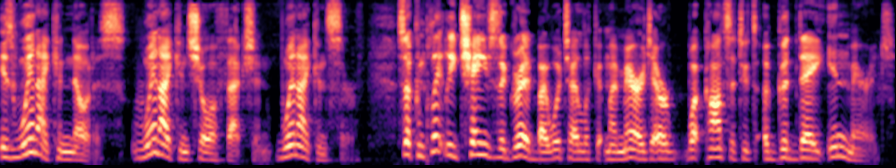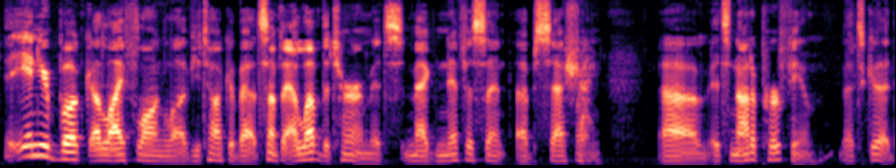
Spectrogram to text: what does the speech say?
is when I can notice, when I can show affection, when I can serve. So completely changed the grid by which I look at my marriage or what constitutes a good day in marriage. In your book, A Lifelong Love, you talk about something. I love the term. It's magnificent obsession. Right. Uh, it's not a perfume. That's good.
